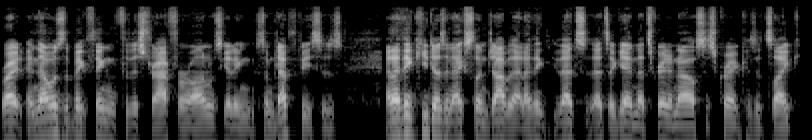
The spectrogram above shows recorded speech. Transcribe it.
Right, and that was the big thing for this draft for Ron was getting some depth pieces, and I think he does an excellent job of that. And I think that's that's again that's great analysis, Craig, because it's like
